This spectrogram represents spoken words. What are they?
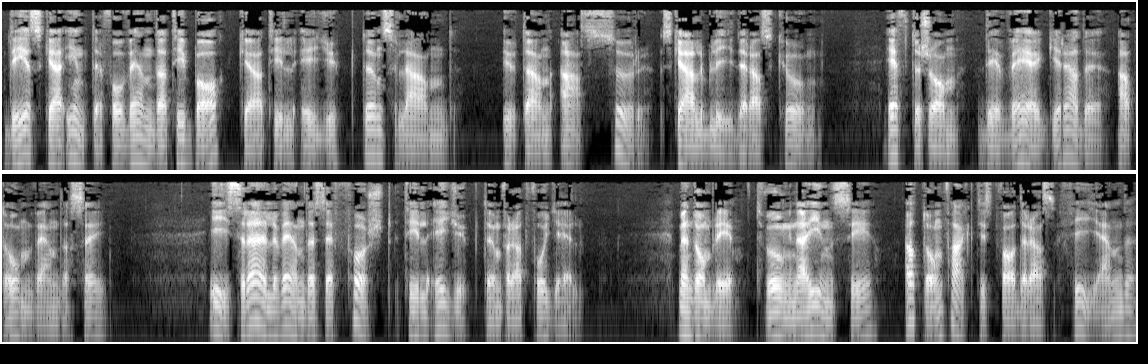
De ska inte få vända tillbaka till Egyptens land, utan Assur skall bli deras kung, eftersom de vägrade att omvända sig. Israel vände sig först till Egypten för att få hjälp, men de blev tvungna inse att de faktiskt var deras fiende.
